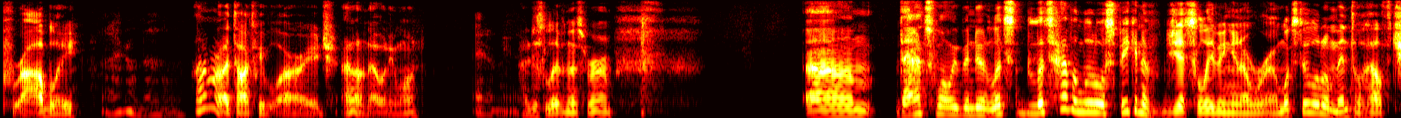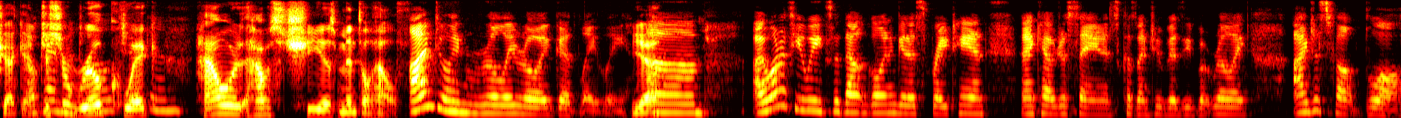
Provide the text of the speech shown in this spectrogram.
Probably. I don't know. I don't really talk to people our age. I don't know anyone. I don't either. I just live in this room. Um, that's what we've been doing. Let's let's have a little. Speaking of just living in a room, let's do a little mental health check in. Okay, just a real quick. check-in. How how's Chia's mental health? I'm doing really, really good lately. Yeah? Um, I went a few weeks without going to get a spray tan, and I kept just saying it's because I'm too busy, but really, I just felt blah,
